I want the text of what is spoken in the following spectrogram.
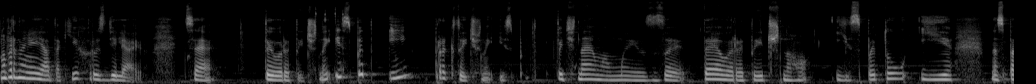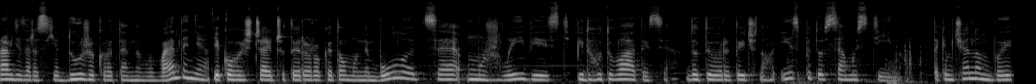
Ну, принаймні, я так їх розділяю: це теоретичний іспит і практичний іспит. Почнемо ми з теоретичного іспиту, і насправді зараз є дуже круте нововведення, якого ще 4 роки тому не було. Це можливість підготуватися до теоретичного іспиту самостійно. Таким чином, ви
